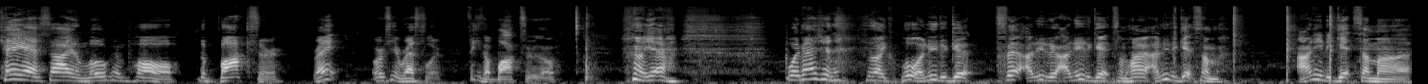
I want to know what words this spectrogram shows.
KSI and Logan Paul, the boxer, right? Or is he a wrestler? I think he's a boxer, though. Oh, yeah. Boy, imagine you're like, oh, I need to get fit. I need to, I need to get some high. I need to get some. I need to get some uh,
